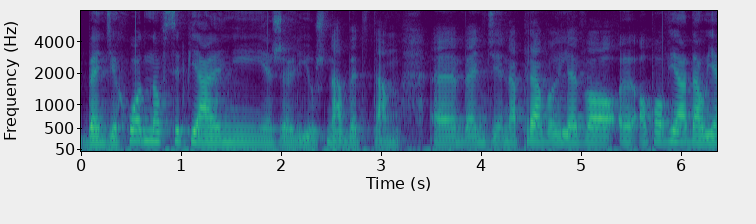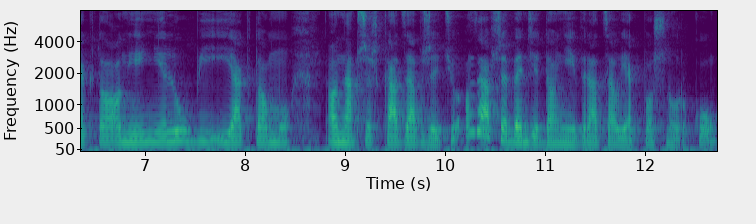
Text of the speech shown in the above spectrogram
będzie chłodno w sypialni, jeżeli już nawet tam e, będzie na prawo i lewo opowiadał, jak to on jej nie lubi i jak to mu ona przeszkadza w życiu. On zawsze będzie do niej wracał jak po sznurku.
